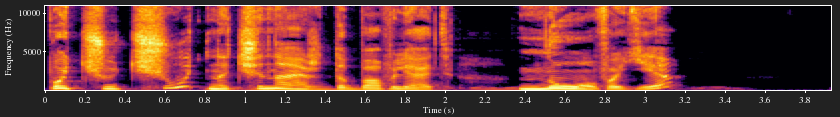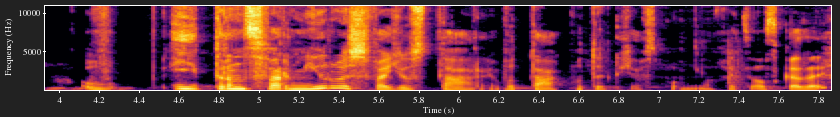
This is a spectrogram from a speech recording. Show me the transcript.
по чуть-чуть начинаешь добавлять новое и трансформирую свое старое. Вот так, вот это я вспомнила, хотела сказать.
